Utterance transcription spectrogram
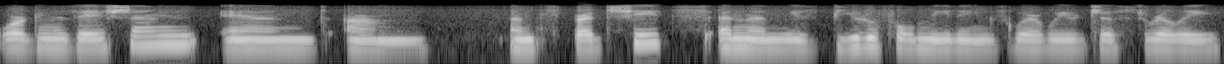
organization and um, and spreadsheets, and then these beautiful meetings where we just really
